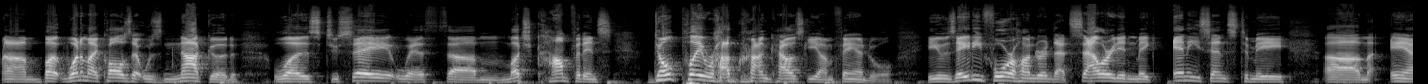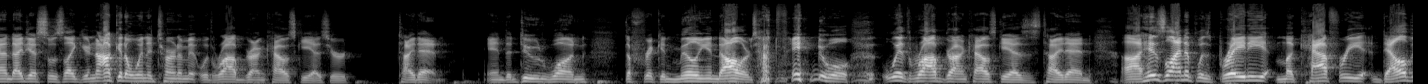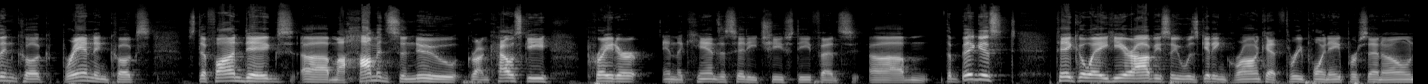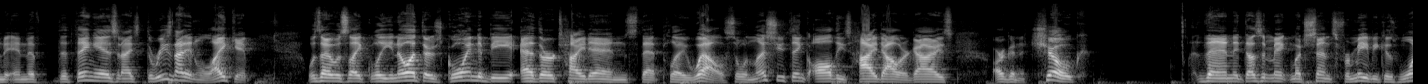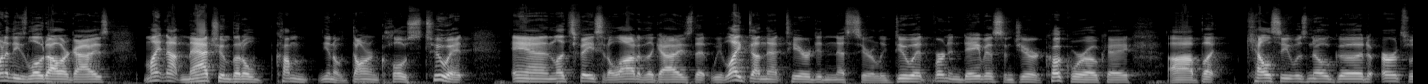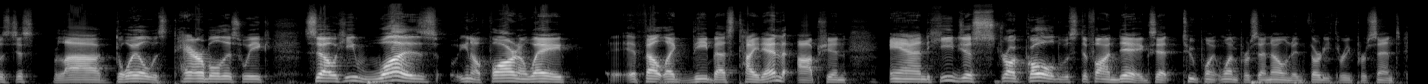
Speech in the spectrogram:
Um, but one of my calls that was not good was to say with um, much confidence, don't play Rob Gronkowski on FanDuel. He was 8,400. That salary didn't make any sense to me. Um, and I just was like, you're not going to win a tournament with Rob Gronkowski as your tight end and the dude won the freaking million dollars on FanDuel with Rob Gronkowski as his tight end. Uh, his lineup was Brady, McCaffrey, Dalvin Cook, Brandin Cooks, Stefon Diggs, uh, Mohamed Sanu, Gronkowski, Prater, and the Kansas City Chiefs defense. Um, the biggest takeaway here obviously was getting Gronk at 3.8% owned. And the, the thing is, and I, the reason I didn't like it was I was like, well, you know what? There's going to be other tight ends that play well. So unless you think all these high dollar guys are going to choke, then it doesn't make much sense for me because one of these low dollar guys might not match him, but it'll come, you know, darn close to it. And let's face it, a lot of the guys that we liked on that tier didn't necessarily do it. Vernon Davis and Jared Cook were okay, uh, but Kelce was no good. Ertz was just blah. Doyle was terrible this week. So he was, you know, far and away, it felt like the best tight end option. And he just struck gold with Stefon Diggs at 2.1% owned and 33%.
